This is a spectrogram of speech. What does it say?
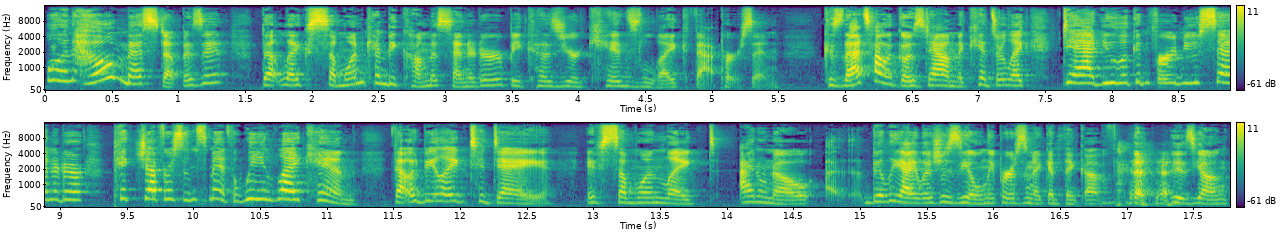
Well and how messed up is it that like someone can become a senator because your kids like that person? Because that's how it goes down. The kids are like dad you looking for a new senator? Pick jefferson smith. We like him. That would be like today if someone liked I don't know, uh, Billie Eilish is the only person I can think of that is young.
